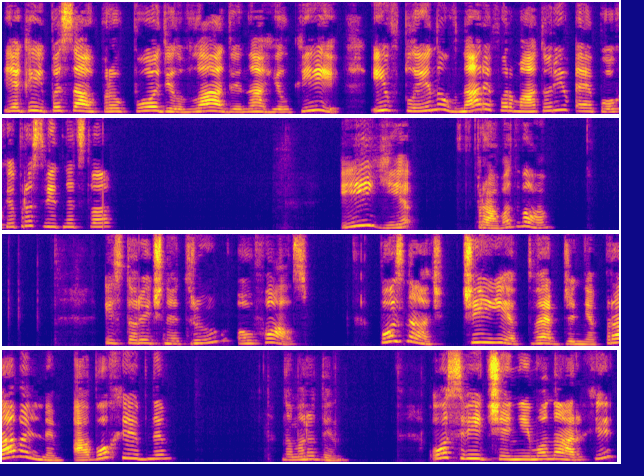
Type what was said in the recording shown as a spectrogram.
який писав про поділ влади на гілки і вплинув на реформаторів епохи просвітництва. І є вправа 2. Історичне true or false. Познач, чи є твердження правильним або хибним. Номер 1. Освічені монархи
